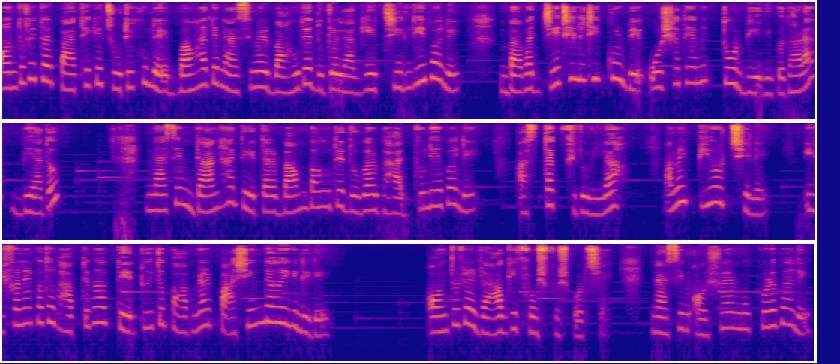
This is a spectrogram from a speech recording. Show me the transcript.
অন্তরে তার পা থেকে চটি খুলে বাঁ হাতে নাসিমের বাহুতে দুটো লাগিয়ে চিল্লিয়ে বলে, বাবা যে ছেলে ঠিক করবে, ওর সাথে আমি তোর বিয়ে দিব, দাঁড়া, বিয়াদব। নাসিম ডান হাতে তার বাম বাহুতে দুবার ভাত বুলিয়ে বলে আস্তাক ফিরুল্লাহ আমি পিওর ছেলে। ইরফানের কথা ভাবতে ভাবতে তুই তো পাবনার পাশিন্দা হয়ে গেলি রে। অন্তরা রাগে ফোঁসফোঁস করছে। নাসিম অসহায় মুখ করে বলে,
